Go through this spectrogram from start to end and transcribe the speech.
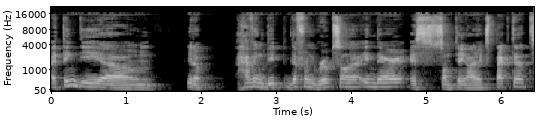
I think the um, you know having the different groups in there is something I expected.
